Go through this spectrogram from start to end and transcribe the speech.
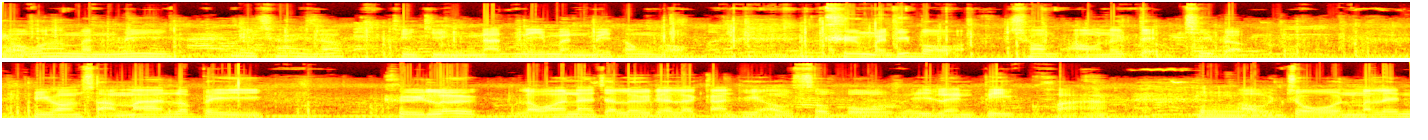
เพราะว่ามันไม่ไม่ใช่แล้ว จริง ๆ นัดนี้มันไม่ต้องลองคือเหมือนที่บอกอะชอบเอานักเตะที่แบบ มีความสามารถแล้วไปคือเลิกเราว่าน่าจะเลิกได้แล้วการที่เอาโซโบไปเล่นปีกขวาอืมเอาโจนมาเล่น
